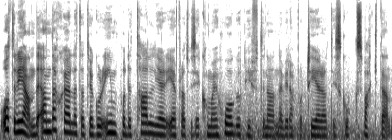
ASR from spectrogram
Återigen, det enda skälet att jag går in på detaljer är för att vi ska komma ihåg uppgifterna när vi rapporterar till skogsvakten.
